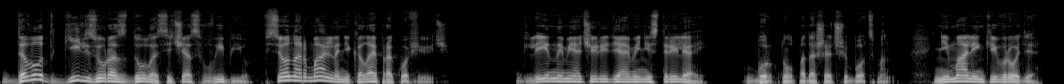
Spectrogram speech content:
«Да вот гильзу раздуло, сейчас выбью. Все нормально, Николай Прокофьевич». «Длинными очередями не стреляй. — буркнул подошедший боцман. «Не маленький вроде,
